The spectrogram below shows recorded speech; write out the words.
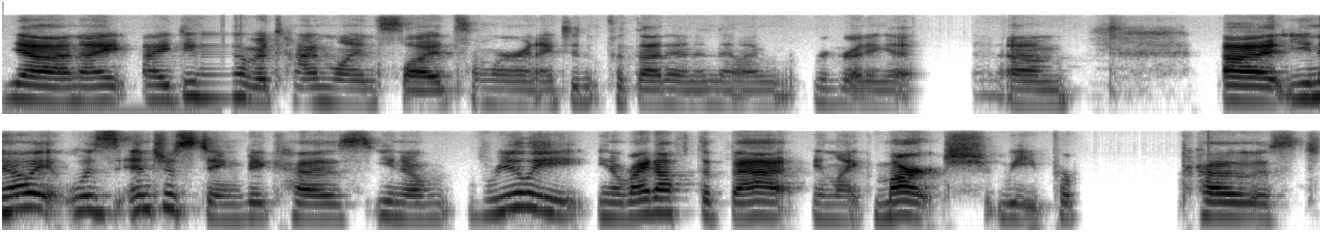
Yeah, and I, I do have a timeline slide somewhere and I didn't put that in and now I'm regretting it. Um, uh, you know, it was interesting because, you know, really, you know, right off the bat in like March, we proposed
